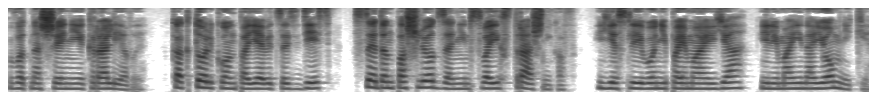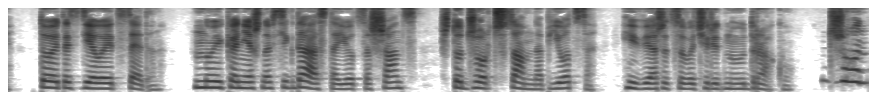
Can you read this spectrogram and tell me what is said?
в отношении королевы. Как только он появится здесь, Седан пошлет за ним своих стражников. Если его не поймаю я или мои наемники, то это сделает Седан. Ну и, конечно, всегда остается шанс, что Джордж сам напьется и вяжется в очередную драку. «Джон,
